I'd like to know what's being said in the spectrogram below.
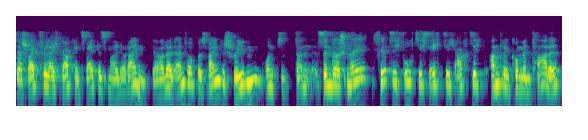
Der schreibt vielleicht gar kein zweites Mal da rein. Der hat halt einfach was reingeschrieben und dann sind da schnell 40, 50, 60, 80 andere Kommentare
